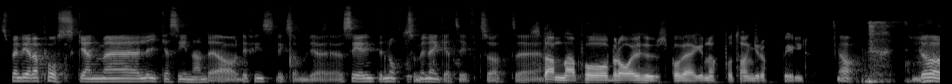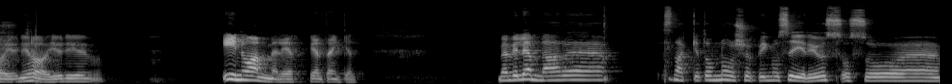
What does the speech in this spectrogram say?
spendera påsken med likasinnande. Ja, det finns liksom... Jag ser inte något som är negativt. Så att... eh, Stanna på Bra i hus på vägen upp och ta en gruppbild. Ja, du hör ju. Ni hör ju. Det är... In och anmäl er, helt enkelt. Men vi lämnar eh, snacket om Norrköping och Sirius och så eh,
